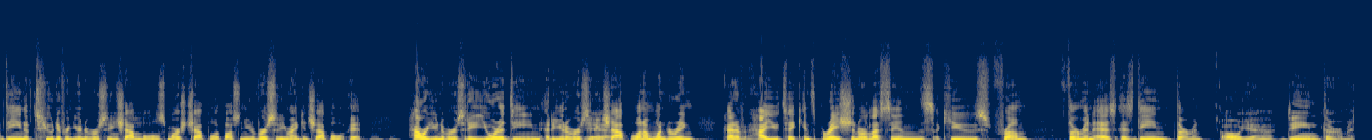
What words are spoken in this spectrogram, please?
dean of two different university mm-hmm. chapels Marsh Chapel at Boston University, Rankin Chapel at mm-hmm. Howard University. You're a dean at a university yeah. chapel. And I'm wondering kind of mm-hmm. how you take inspiration or lessons, cues from Thurman as, as Dean Thurman. Oh, yeah. Dean Thurman.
